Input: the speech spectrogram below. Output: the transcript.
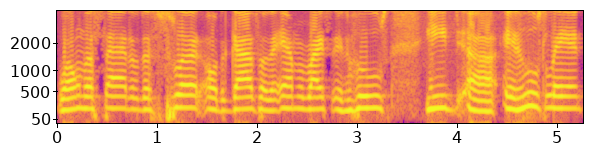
were on the side of the flood, or the gods of the Amorites in whose ye uh, in whose land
